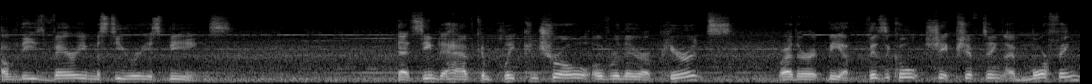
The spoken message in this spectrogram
of these very mysterious beings that seem to have complete control over their appearance, whether it be a physical shapeshifting, a morphing,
